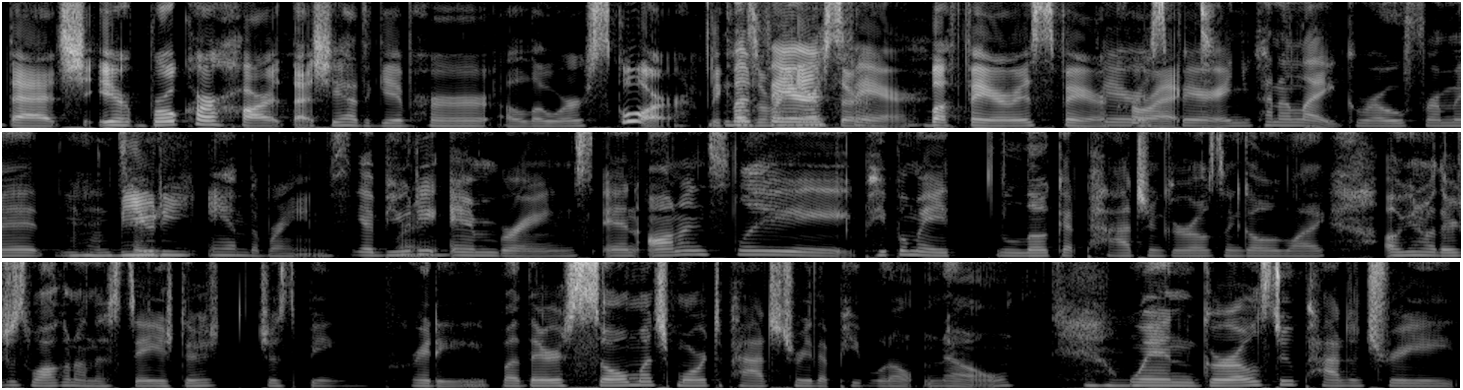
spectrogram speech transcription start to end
that she it broke her heart that she had to give her a lower score because of her fair is fair. But fair is fair, fair is correct? fair, and you kind of like grow from it. Mhm, Beauty and the brains. Yeah, beauty right? and brains. And honestly, people may look at pageant girls and go like, "Oh, you know, they're just walking on the stage. They're just being pretty." But there's so much more to pageantry that people don't know. Mhm. When girls do pageantry,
